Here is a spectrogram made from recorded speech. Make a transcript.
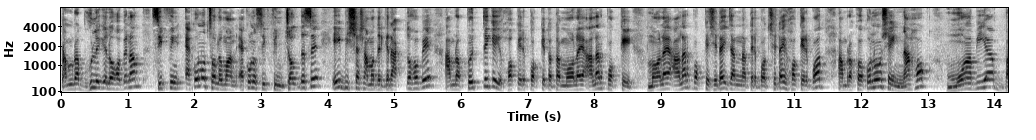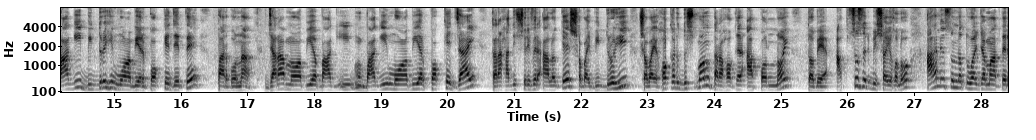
আমরা ভুলে গেলে হবে না। সিফিন এখনও চলমান এখনও সিফিন চলতেছে। এই বিশ্বাস আমাদেরকে রাখতে হবে। আমরা প্রত্যেকেই হকের পক্ষে তথা মলায় আলার পক্ষে, মলায় আলার পক্ষে সেটাই জান্নাতের পথ, সেটাই হকের পথ। আমরা কখনো সেই নাহক মোয়াবিয়া, বাগি, বিদ্রোহী মোয়াবিয়ার পক্ষে যেতে পারব না। যারা মোয়াবিয়া বাগি বাগি মোয়াবিয়ার পক্ষে যায়, তারা হাদিস শরীফের আলোকে সবাই বিদ্রোহী, সবাই হকের দুশ্মন, তারা হকের আপন নয়। তবে আফসোসের বিষয় হলো, আহলে সুন্নত ওয়াল জামাতের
